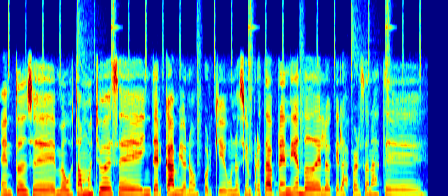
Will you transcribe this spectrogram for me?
Entonces me gusta mucho ese intercambio, ¿no? Porque uno siempre está aprendiendo de lo que las personas te,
